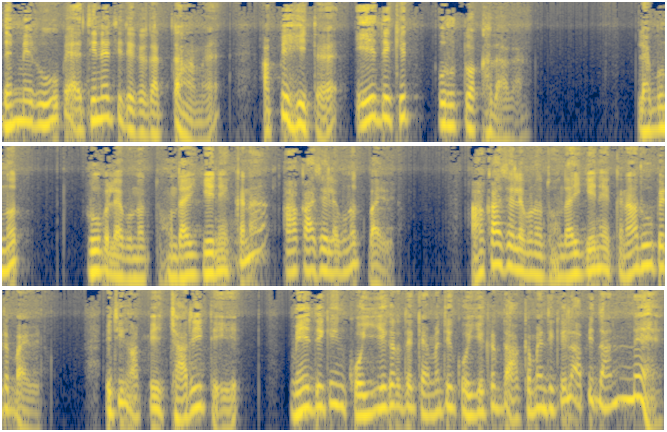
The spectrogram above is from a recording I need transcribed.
දැන් මේ රූප ඇති නැති දෙක ගත්තාම අපේ හිත ඒ දෙකෙත් උරුට්ටුවක් හදාගන්න. ලැබුණොත් රූප ලැබුණොත් හොඳයි කියන එක නා ආකාශය ලැබුණොත් බය වෙනවා. ආකාශය ලැබුණොත් හොඳයි කියන එක නා රූපෙට බය වෙනවා. ඉතින් අපේ චරිතේ මේ දෙකෙන් කොයි එකටද කැමති කොයි එකටද අකමැති කියලා අපි දන්නේ නැහැ.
